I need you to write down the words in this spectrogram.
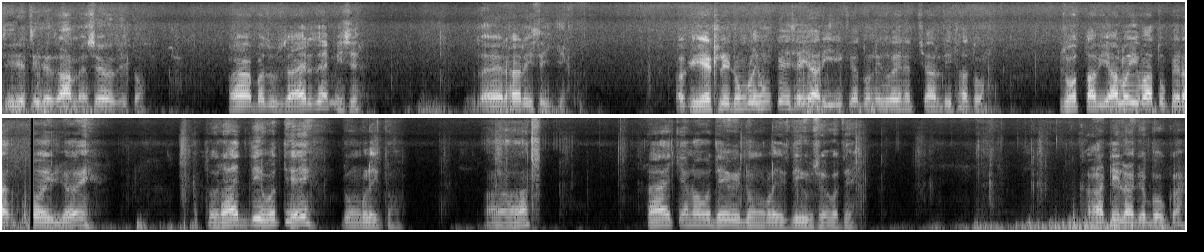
ધીરે ધીરે જામે છે હજી તો. હા, બધું જાહેર જામી છે. જાહેર હારી થઈ ગઈ. બાકી એટલી ડુંગળી શું કહે છે યાર? એ કહેતું નહીં જોઈને ચાર દીધા તો જોતા આવી હાલો એ વાતું પેલા જોઈ જોઈ તો રાત દી વધે હે ડુંગળી તો. હા. રાત એનો વધે એવી ડુંગળી દિવસે વધે. ઘાટી લાગે બહુ કા.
